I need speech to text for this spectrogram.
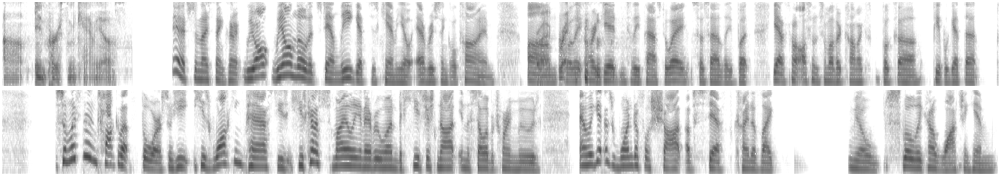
uh, in person cameos. Yeah, it's a nice thing. We all we all know that Stan Lee gets his cameo every single time, um, Right, right. or, they, or did until he passed away, so sadly. But yeah, it's kind of awesome. Some other comic book uh, people get that. So let's then talk about Thor. So he he's walking past. He's he's kind of smiling at everyone, but he's just not in the celebratory mood. And we get this wonderful shot of Sif, kind of like you know, slowly kind of watching him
